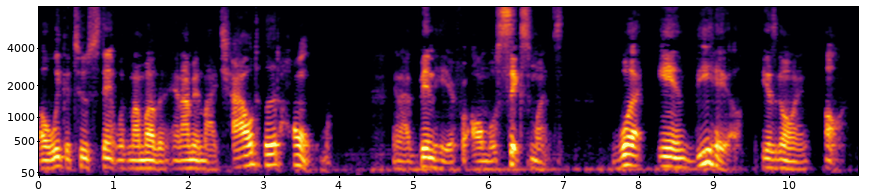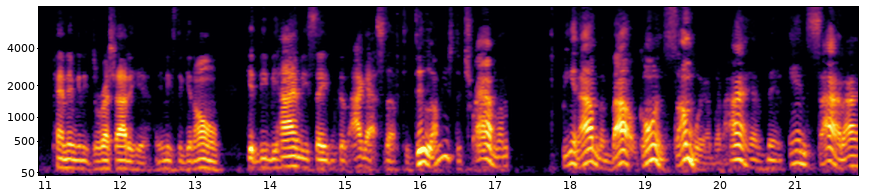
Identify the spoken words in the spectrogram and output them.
a week or two stint with my mother, and I'm in my childhood home, and I've been here for almost six months. What in the hell is going on? Pandemic needs to rush out of here. It needs to get on. Get thee behind me, Satan, because I got stuff to do. I'm used to traveling, being out and about, going somewhere, but I have been inside. I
